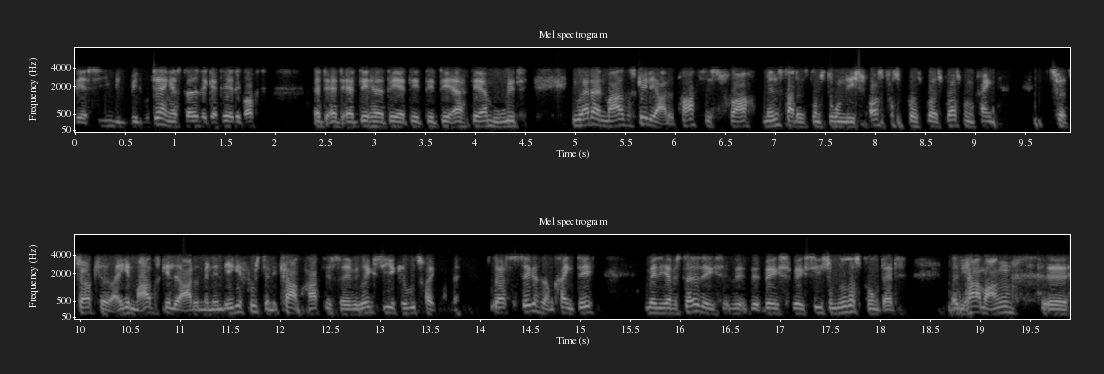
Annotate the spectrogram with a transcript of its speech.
vil jeg sige, min, min vurdering er stadigvæk, at det her det er godt, at, at, at det her det, det, det, det, er, det er muligt. Nu er der en meget forskellig artet praksis fra menneskerettighedsdomstolen, også på, på, på spørgsmål omkring tørklæder. Ikke en meget forskellig artet, men en ikke fuldstændig klar praksis, så jeg vil ikke sige, at jeg kan udtrykke mig med største sikkerhed omkring det. Men jeg vil stadigvæk vil, vil, vil, vil sige som udgangspunkt, at, at vi har mange øh,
